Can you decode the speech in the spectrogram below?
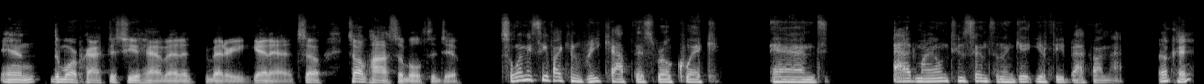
And the more practice you have at it, the better you get at it. So it's all possible to do. So let me see if I can recap this real quick and add my own two cents and then get your feedback on that. Okay.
